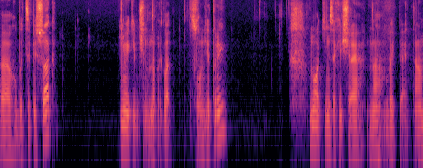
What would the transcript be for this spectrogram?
Е, Губиться пішак. Ну, яким чином, наприклад, слон Е3. Ну, а кінь захищає на Б5. Так?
